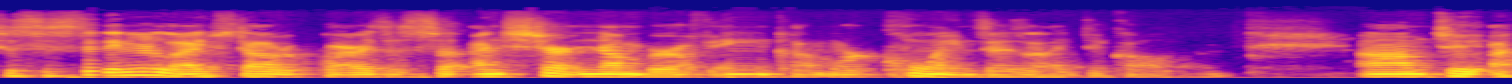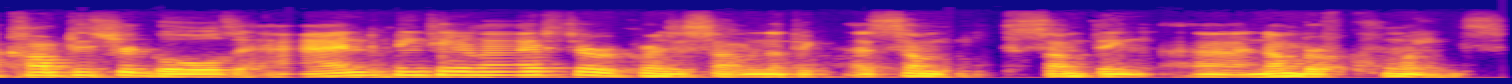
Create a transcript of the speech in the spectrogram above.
to sustain your lifestyle requires a, a certain number of income or coins, as I like to call them. Um, to accomplish your goals and maintain your lifestyle requires a something, a some something uh, number of coins,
